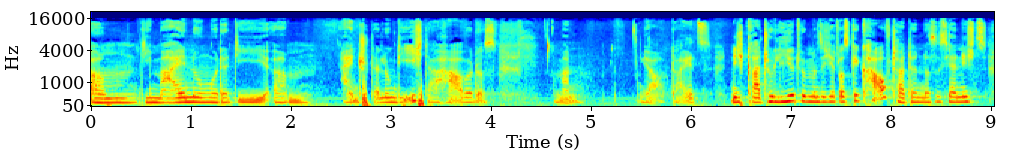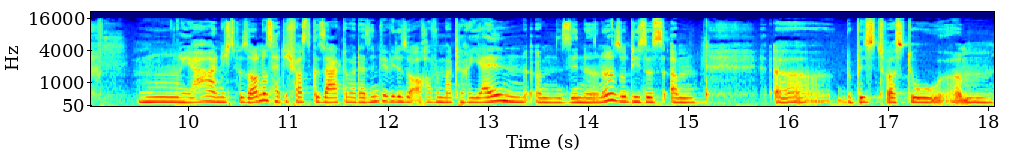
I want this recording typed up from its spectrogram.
ähm, die Meinung oder die ähm, Einstellung, die ich da habe, dass man ja da jetzt nicht gratuliert, wenn man sich etwas gekauft hat, denn das ist ja nichts, hm, ja, nichts Besonderes, hätte ich fast gesagt, aber da sind wir wieder so auch auf dem materiellen ähm, Sinne, ne? so dieses, ähm, äh, du bist, was du ähm,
